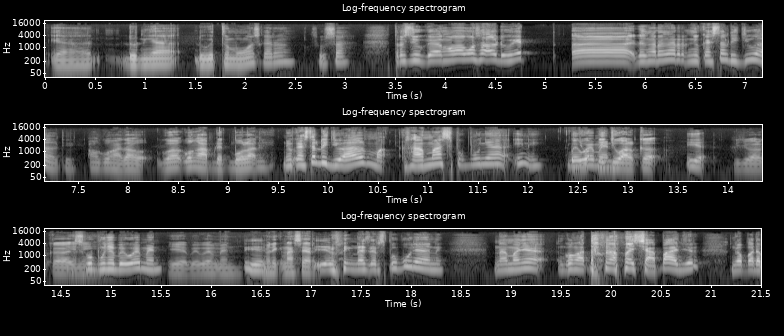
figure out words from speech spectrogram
Ya dunia duit semua sekarang susah. Terus juga ngomong soal duit eh dengar-dengar Newcastle dijual tuh. Oh, gua nggak tahu. Gua gua nggak update bola nih. Newcastle dijual ma- sama sepupunya ini BUMN. dijual ke Iya, dijual ke ini. sepupunya BUMN. Iya, BUMN. Iya. Milik Nasir. Iya, Mike Nasir sepupunya nih. Namanya gua nggak tahu nama siapa anjir. Nggak pada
